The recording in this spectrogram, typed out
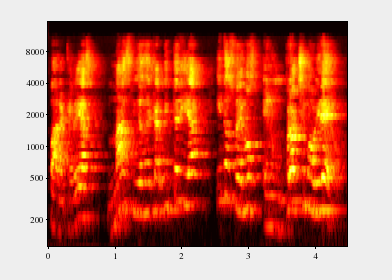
para que veas más videos de carpintería y nos vemos en un próximo video.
